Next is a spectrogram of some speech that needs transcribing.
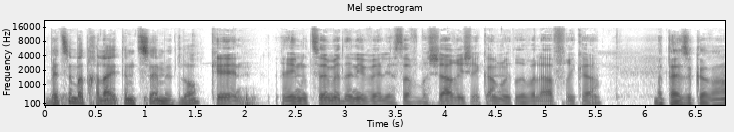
בעצם בהתחלה הייתם צמד, לא? כן, היינו צמד, אני ואליסף בשארי, שהקמנו את רבע לאפריקה. מתי זה קרה?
